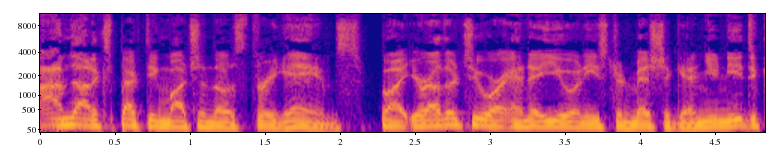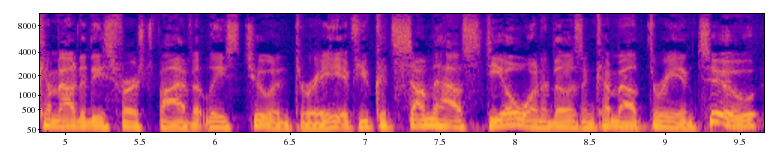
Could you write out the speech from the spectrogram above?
I'm not expecting much in those three games, but your other two are NAU and Eastern Michigan. You need to come out of these first five at least two and three. If you could somehow steal one of those and come out three and two,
